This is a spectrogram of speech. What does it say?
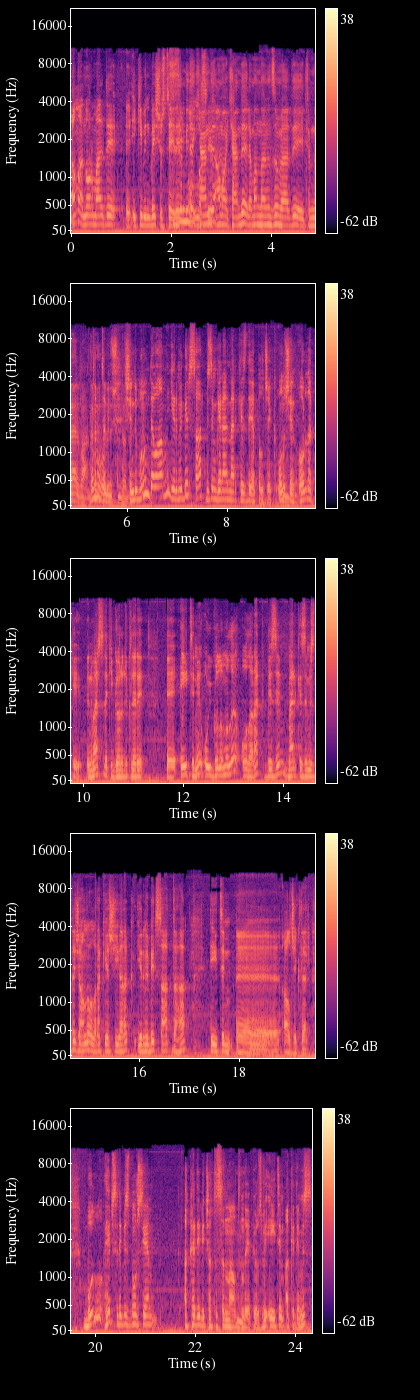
ama normalde e, 2500 TL Sizin bir de kendi yerine- ama kendi elemanlarınızın verdiği eğitimler var değil mi Tabii, bunun tabii. dışında? da? Şimdi bunun devamı 21 saat bizim genel merkezde yapılacak. Onun için oradaki üniversitedeki gördükleri e, eğitimi uygulamalı olarak bizim merkezimizde canlı olarak yaşayarak 21 saat daha eğitim e, alacaklar. Bunu hepsini biz Nursiyem Akademi çatısının altında yapıyoruz. Bir eğitim akademimiz.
